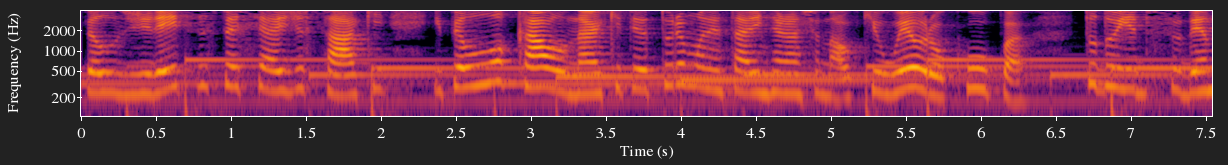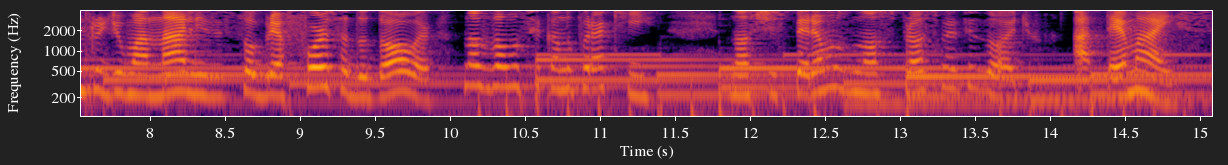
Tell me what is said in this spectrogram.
pelos direitos especiais de saque e pelo local na arquitetura monetária internacional que o euro ocupa, tudo isso dentro de uma análise sobre a força do dólar, nós vamos ficando por aqui. Nós te esperamos no nosso próximo episódio. Até mais!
